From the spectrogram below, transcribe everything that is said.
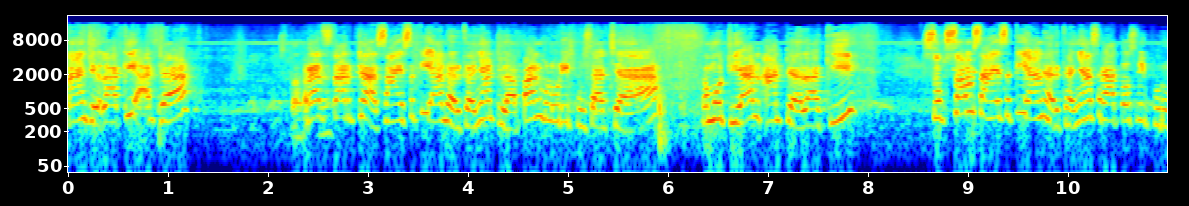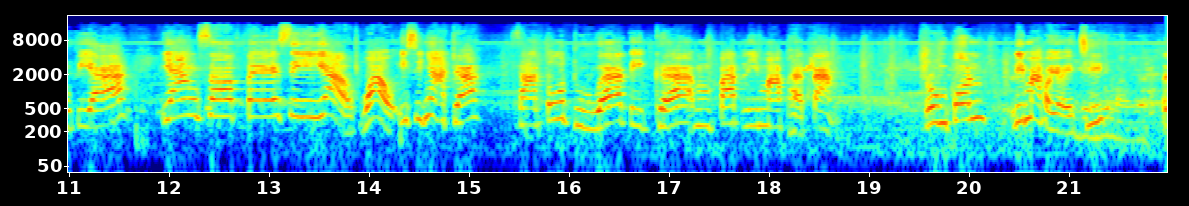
Lanjut lagi ada Red Stardust saya sekian harganya Rp80.000 saja. Kemudian ada lagi Suksom saya sekian harganya Rp100.000 yang spesial. Wow, isinya ada 1 2 3 4 5 batang. Rumpun 5 koyo Eji. 5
